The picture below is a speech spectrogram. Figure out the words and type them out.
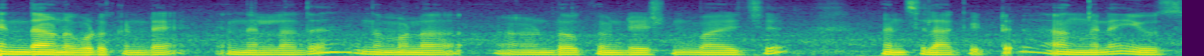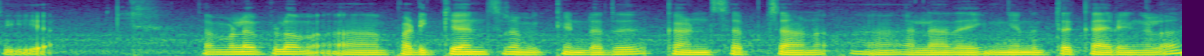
എന്താണ് കൊടുക്കേണ്ടത് എന്നുള്ളത് നമ്മൾ ഡോക്യുമെന്റേഷൻ വായിച്ച് മനസ്സിലാക്കിയിട്ട് അങ്ങനെ യൂസ് ചെയ്യുക. നമ്മളെപ്പോഴും പഠിക്കാൻ ശ്രമിക്കേണ്ടത് കൺസെപ്റ്റ്സ് ആണ്. അല്ലാതെ ഇങ്ങനത്തെ കാര്യങ്ങൾ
